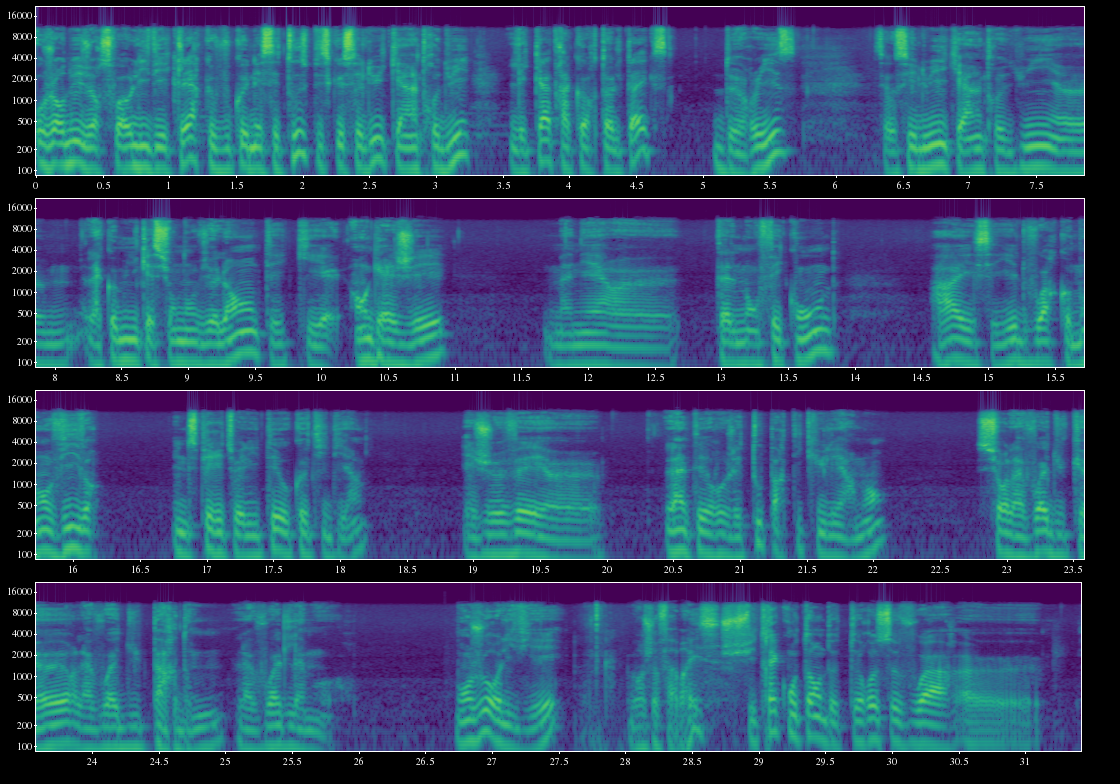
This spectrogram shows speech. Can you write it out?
Aujourd'hui, je reçois Olivier Claire, que vous connaissez tous, puisque c'est lui qui a introduit les quatre accords Toltec de Ruiz. C'est aussi lui qui a introduit euh, la communication non violente et qui est engagé de manière euh, tellement féconde à essayer de voir comment vivre une spiritualité au quotidien. Et je vais euh, l'interroger tout particulièrement sur la voie du cœur, la voie du pardon, la voie de l'amour. Bonjour Olivier. Bonjour Fabrice. Je suis très content de te recevoir euh,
